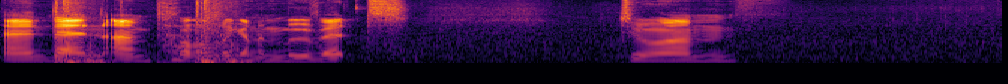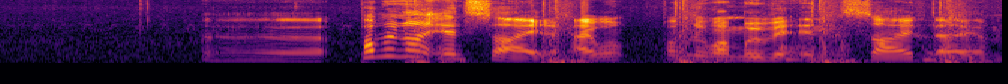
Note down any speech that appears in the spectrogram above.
And then I'm probably gonna move it to, um... Uh, probably not inside. I won't, probably won't move it inside the, um,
